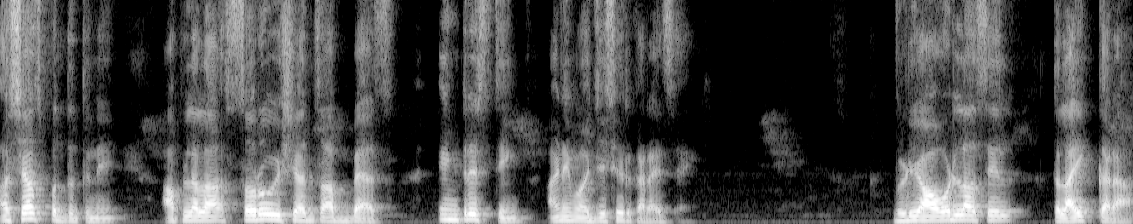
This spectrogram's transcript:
अशाच पद्धतीने आपल्याला सर्व विषयांचा अभ्यास इंटरेस्टिंग आणि मजेशीर करायचा आहे. व्हिडिओ आवडला असेल तर लाईक करा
